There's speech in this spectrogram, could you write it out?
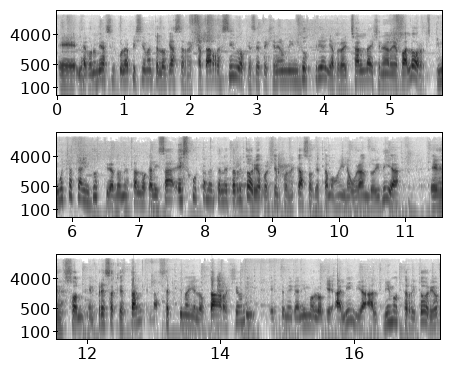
Eh, la economía circular precisamente lo que hace es rescatar residuos que se te generan en una industria y aprovecharla y generar valor. Y muchas de estas industrias donde están localizadas es justamente en el territorio. Por ejemplo, en el caso que estamos inaugurando hoy día, eh, son empresas que están en la séptima y en la octava región y este mecanismo lo que alivia al mismo territorio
